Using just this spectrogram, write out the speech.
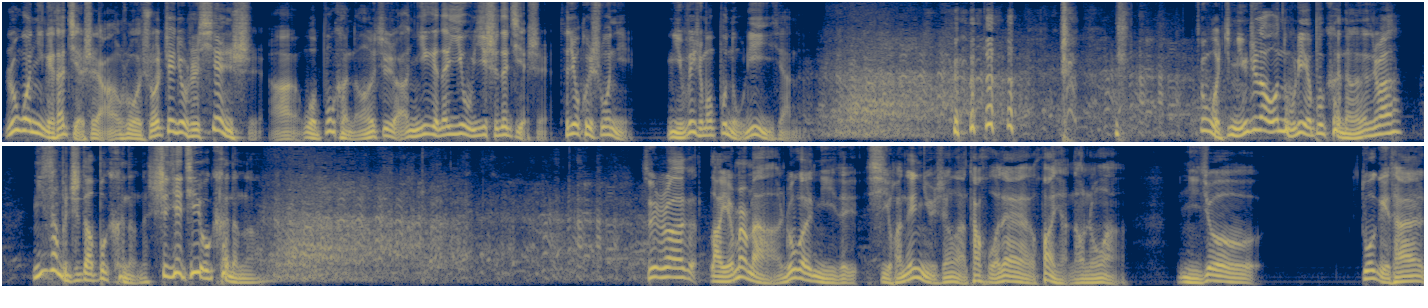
如果你给他解释啊，我说我说这就是现实啊，我不可能去啊，你给他一五一十的解释，他就会说你，你为什么不努力一下呢？哈哈哈就我明知道我努力也不可能的是吧？你怎么知道不可能的？世界皆有可能啊！所以说，老爷们儿们啊，如果你的喜欢的女生啊，她活在幻想当中啊，你就多给她，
